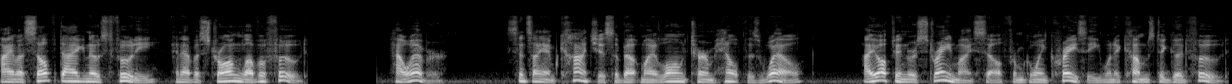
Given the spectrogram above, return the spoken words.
I am a self diagnosed foodie and have a strong love of food. However, since I am conscious about my long term health as well, I often restrain myself from going crazy when it comes to good food.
